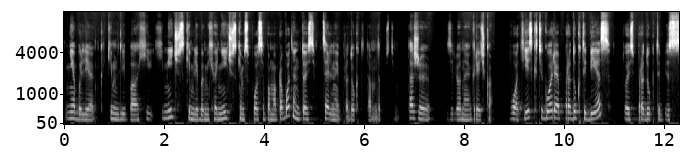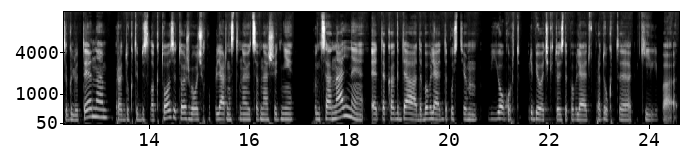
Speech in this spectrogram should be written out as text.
не были каким-либо химическим, либо механическим способом обработаны, то есть цельные продукты, там, допустим, та же зеленая гречка. Вот, есть категория продукты без, то есть продукты без глютена, продукты без лактозы тоже очень популярны становятся в наши дни. Функциональные — это когда добавляют, допустим, в йогурт пребиотики, то есть добавляют в продукт какие-либо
